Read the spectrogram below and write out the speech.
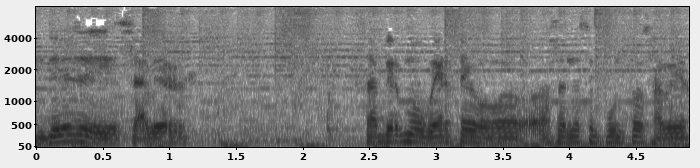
Debes de saber saber moverte o hasta en ese punto saber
